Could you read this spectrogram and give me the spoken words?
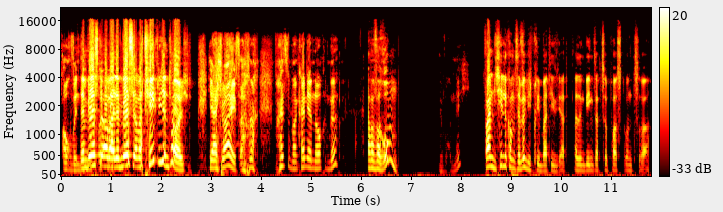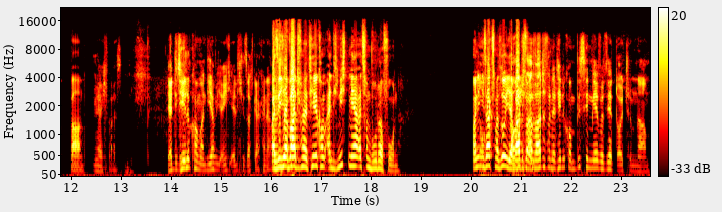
Auch wenn Dann wärst du aber, dann wärst du aber täglich enttäuscht. Ja, ich weiß, aber weißt du, man kann ja noch, ne? Aber warum? Ja, warum nicht? Vor allem die Telekom ist ja wirklich privatisiert. Also im Gegensatz zur Post und zur Bahn. Ja, ich weiß. Ja, die Telekom, an die habe ich eigentlich ehrlich gesagt gar keine Also ich erwarte von der Telekom eigentlich nicht mehr als vom Vodafone. Und Doch. ich sag's mal so, ich erwarte ich von... erwarte von der Telekom ein bisschen mehr, weil sie hat Deutsch im Namen.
